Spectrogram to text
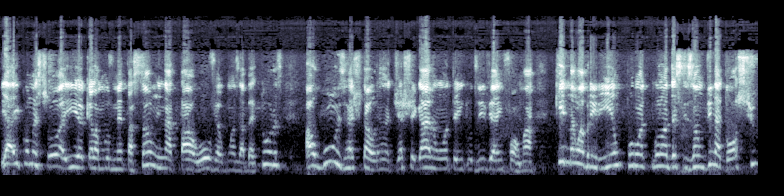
E aí começou aí aquela movimentação, em Natal houve algumas aberturas, alguns restaurantes já chegaram ontem, inclusive, a informar que não abririam por uma, por uma decisão de negócio,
